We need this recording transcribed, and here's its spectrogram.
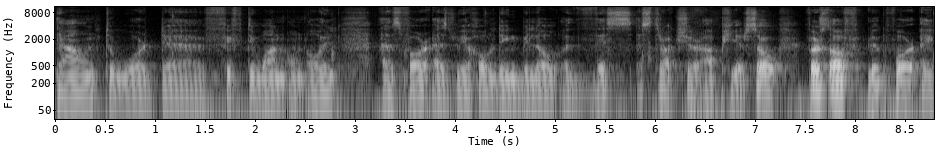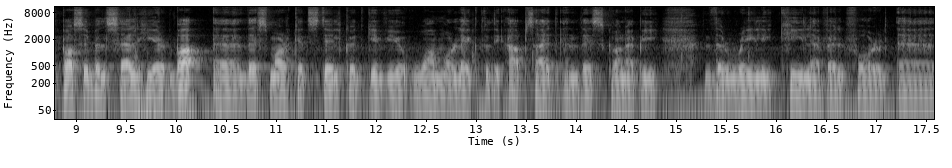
down toward uh, 51 on oil as far as we're holding below this structure up here. So first off look for a possible sell here but uh, this market still could give you one more leg to the upside and this gonna be the really key level for uh,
